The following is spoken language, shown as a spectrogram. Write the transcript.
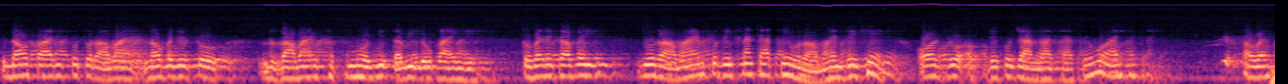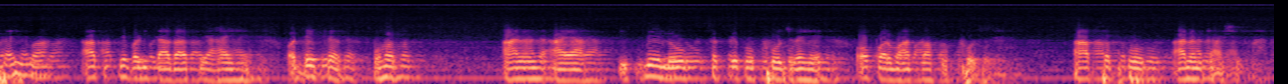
कि नौ तारीख को तो रामायण, नौ बजे तो रामायण खत्म होगी, तभी लोग आएँगे। तो मैंने कहा, भाई, जो रामायण को देखना चाहते हैं, वो रामायण देखें, और जो अपने को जानना चाहते हैं, वो आए ही जाए। और वैसा ही हुआ, आप इतने बड़ी तादाद से आए हैं, और देखकर बहुत आनंद आया इतने लोग सत्य को खोज रहे और परमात्मा को खोज रहे आप सबको आनंद का आशीर्वाद।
